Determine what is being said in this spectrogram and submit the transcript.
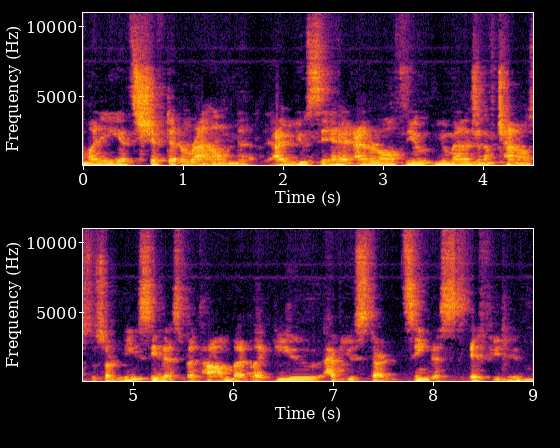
money gets shifted around. I you see? I don't know if you you manage enough channels to sort of see this, but Tom, but like, do you have you started seeing this? If you do,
